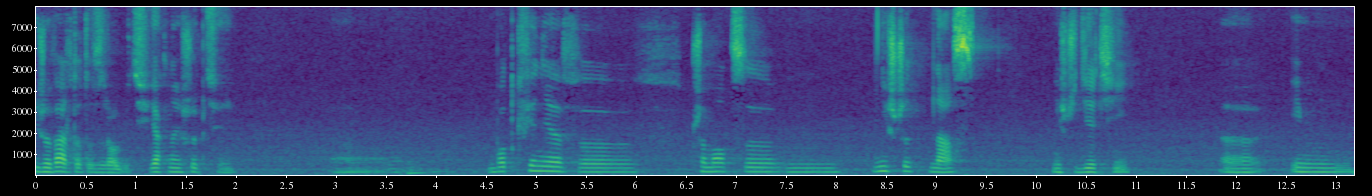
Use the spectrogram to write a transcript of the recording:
i że warto to zrobić jak najszybciej. E, Bo tkwienie w, w przemocy mm, niszczy nas, niszczy dzieci. E, Im,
